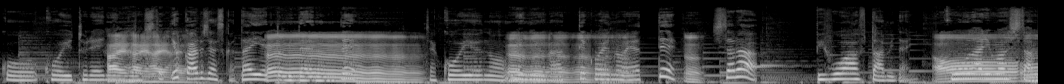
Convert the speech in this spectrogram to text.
こうこういうトレーニングをしてよくあるじゃないですか。ダイエットみたいなので。のじゃあこういうのメニューがあってこういうのをやってうん。したらビフォーアフターみたいにこうなりましたみ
